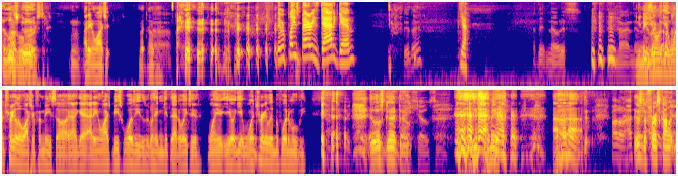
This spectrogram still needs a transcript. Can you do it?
It I'll looks go good. first. I didn't watch it, but okay. Uh, They replaced Barry's dad again. did they? Yeah. I didn't notice. Did not notice. you know, He's you like only the- get one trailer watching for me, so I got. I didn't watch Beast Wars either. So go ahead and get that away too. One, you, you'll get one trailer before the movie. it looks good though. Great show, sir. This is. Uh-huh. Hold on. I This is the first comic Terrence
